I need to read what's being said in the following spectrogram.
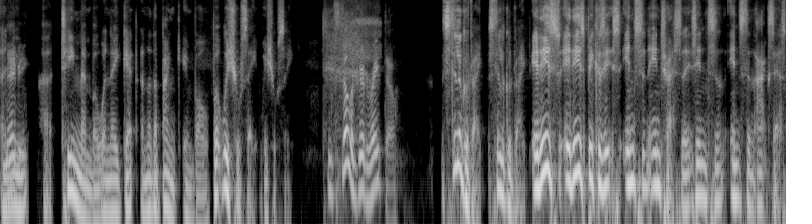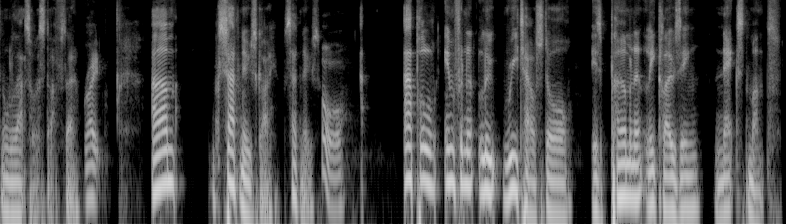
a new Maybe. uh, team member when they get another bank involved. But we shall see. We shall see. It's still a good rate though. Still a good rate. Still a good rate. It is. It is because it's instant interest and it's instant instant access and all of that sort of stuff. So, Right. um, sad news, guy. Sad news. Oh, Apple Infinite Loop retail store is permanently closing next month.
